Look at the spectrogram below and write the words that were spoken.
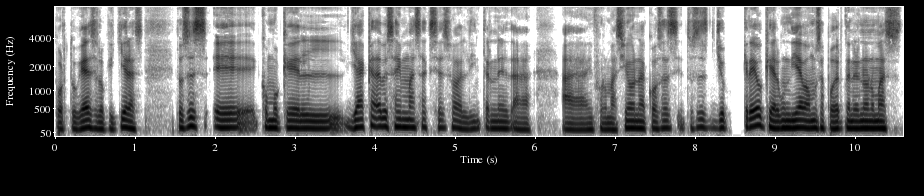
portugués, lo que quieras. Entonces, eh, como que el, ya cada vez hay más acceso al Internet, a, a información, a cosas. Entonces yo creo que algún día vamos a poder tener no nomás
